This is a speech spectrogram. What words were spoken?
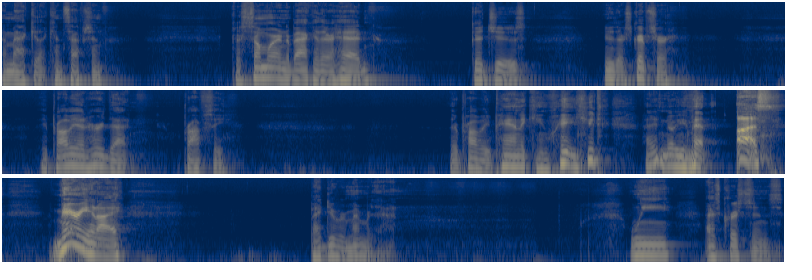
Immaculate Conception. Because somewhere in the back of their head, good Jews knew their scripture. They probably had heard that prophecy. They're probably panicking. Wait, you, I didn't know you meant us, Mary and I. But I do remember that. We, as Christians,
